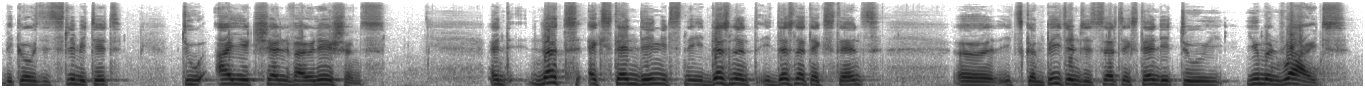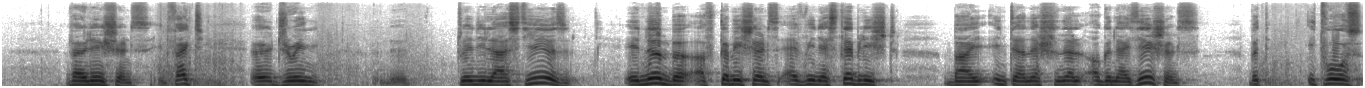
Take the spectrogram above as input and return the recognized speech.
because it's limited to IHL violations and not extending, it, does not, it does not extend, its competence is not extended to human rights violations. In fact, uh, during the 20 last years, a number of commissions have been established by international organizations, but it was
